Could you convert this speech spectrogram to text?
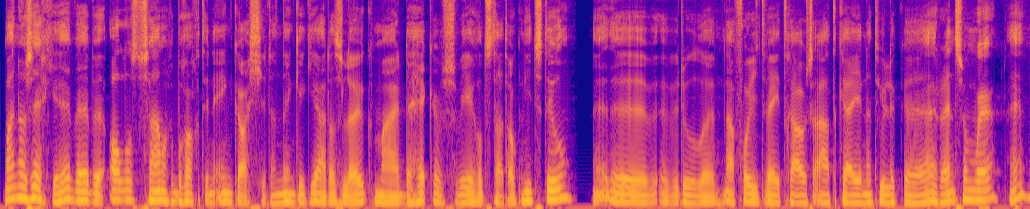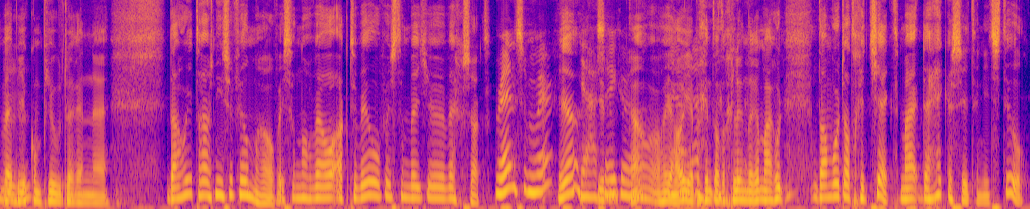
Maar nou zeg je, we hebben alles samengebracht in één kastje. Dan denk ik, ja, dat is leuk. Maar de hackerswereld staat ook niet stil. De, ik bedoel, eh, nou, voor je het weet trouwens, Aad, krijg je natuurlijk eh, ransomware. Hè? We hebben je Mhm. computer en eh, daar hoor je trouwens niet zoveel meer over. Is dat nog wel actueel of is het een beetje weggezakt? Ransomware? Ja, zeker wel. Nou, oh, ja, oh, je begint al te glunderen. Maar goed, dan wordt dat gecheckt. Maar de hackers zitten niet stil.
